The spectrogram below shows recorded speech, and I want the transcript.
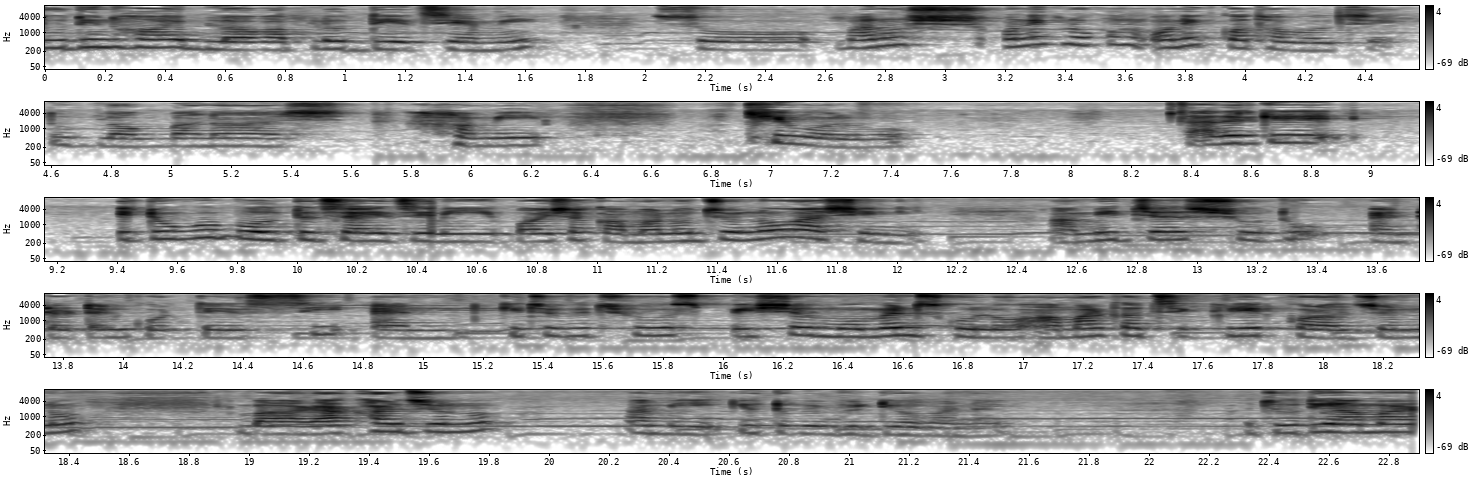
দুদিন হয় ব্লগ আপলোড দিয়েছি আমি। সো মানুষ অনেক রকম অনেক কথা বলছে, তুই ব্লগ বানাস। আমি কি বলব? তাদেরকে এটুকু বলতে চাই যে, আমি পয়সা কামানোর জন্যও আসিনি। আমি জাস্ট শুধু এন্টারটেন করতে এসেছি অ্যান্ড কিছু কিছু স্পেশাল মোমেন্টসগুলো আমার কাছে ক্রিয়েট করার জন্য বা রাখার জন্য আমি ইউটিউবে ভিডিও বানাই। যদি আমার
